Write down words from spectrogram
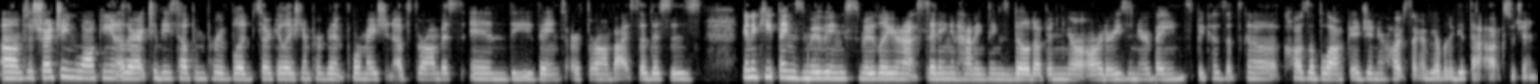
Um, so stretching, walking, and other activities help improve blood circulation and prevent formation of thrombus in the veins or thrombi. So this is going to keep things moving smoothly. You're not sitting and having things build up in your arteries and your veins because that's going to cause a blockage and your heart's not going to be able to get that oxygen.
